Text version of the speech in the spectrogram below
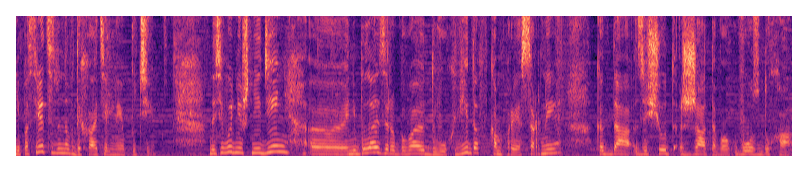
непосредственно в дыхательные пути. На сегодняшний день э, небулайзеры бывают двух видов. Компрессорные, когда за счет сжатого воздуха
